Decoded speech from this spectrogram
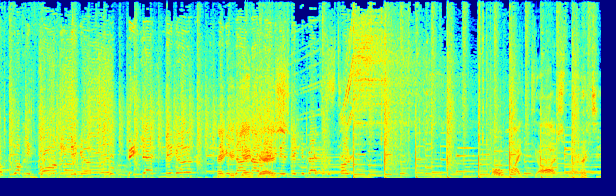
a fucking bomb, nigga. Nigga. Hey, nigga good game, guys. Make it back to the first. Oh my gosh, Marty.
